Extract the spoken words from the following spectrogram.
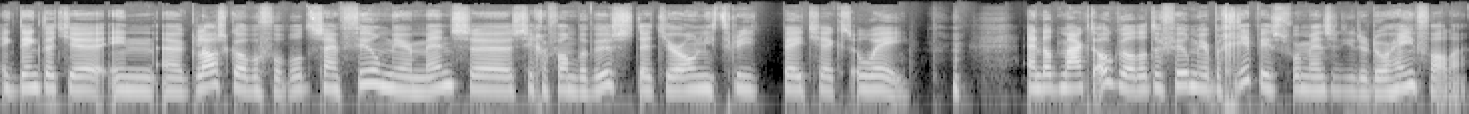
Ik denk dat je in uh, Glasgow bijvoorbeeld zijn veel meer mensen zich ervan bewust dat you're only three paychecks away. en dat maakt ook wel dat er veel meer begrip is voor mensen die er doorheen vallen.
